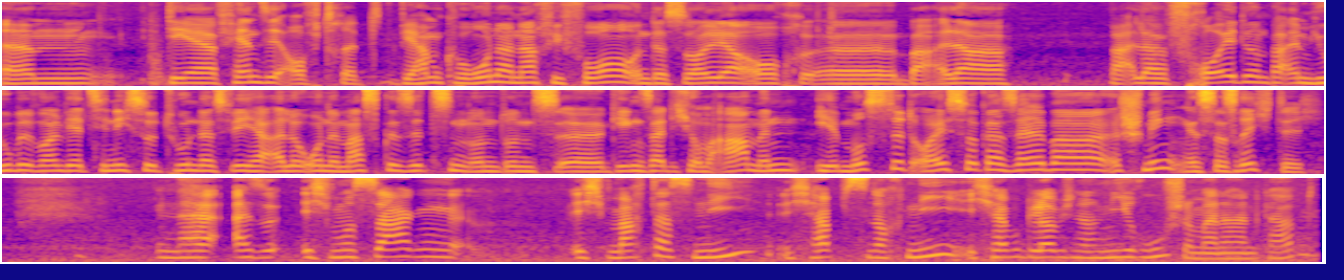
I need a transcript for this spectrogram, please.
ähm, der Fernsehauftritt. Wir haben Corona nach wie vor und das soll ja auch äh, bei aller bei aller Freude und bei allem Jubel wollen wir jetzt hier nicht so tun, dass wir hier alle ohne Maske sitzen und uns äh, gegenseitig umarmen. Ihr musstet euch sogar selber schminken, ist das richtig? Na, also ich muss sagen, ich mache das nie. Ich habe es noch nie. Ich habe, glaube ich, noch nie Rouge in meiner Hand gehabt,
